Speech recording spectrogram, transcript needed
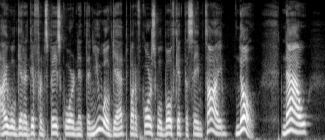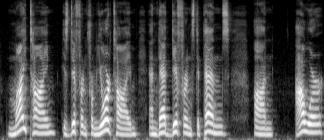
I will get a different space coordinate than you will get, but of course we'll both get the same time. No. Now, my time is different from your time, and that difference depends on our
